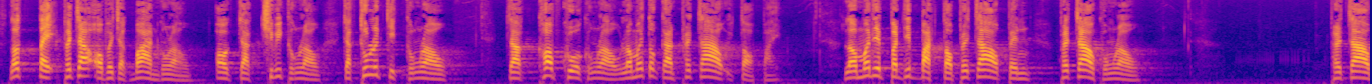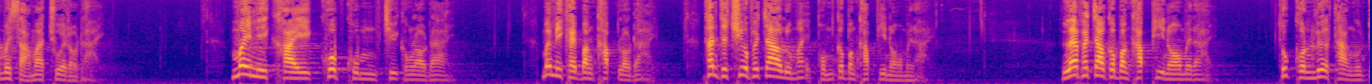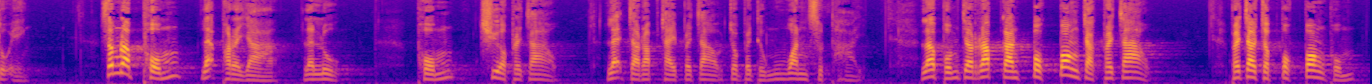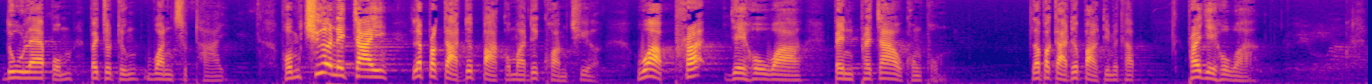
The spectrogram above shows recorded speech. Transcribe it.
เราเตะพระเจ้าออกไปจากบ้านของเรา ออกจากชีวิตของเรา จากธุรกิจของเรา จากครอบครัวของเรา เราไม่ต้องการพระเจ้าอีกต่อไป เราไม่ได้ปฏิบัติต่อพระเจ้าเป็นพระเจ้าของเรา พระเจ้าไม่สามารถช่วยเราได้ ไม่มีใครควบคุมชีวิตของเราได้ ไม่มีใครบังคับเราได้ ท่านจะเชื่อพระเจ้าหรือไม่ผมก็บังคับพี่น้องไม่ได้ และพระเจ้าก็บังคับพี่น้องไม่ได้ ทุกคนเลือกทางของตัวเอง สำหรับผมและภรรยาและลูก ผมเชื่อพระเจ้า และจะรับใช้พระเจ้าจนไปถึงวันสุดท้าย แล้วผมจะรับการปกป้องจากพระเจ้า พระเจ้าจะปกป้องผมดูแลผมไปจนถึงวันสุดท้าย ผมเชื่อในใจและประกาศด้วยปากออกมาด้วยความเชื่อ ว่าพระเยโฮวาเป็นพระเจ้าของผม แล้วประกาศด้วยปากดีไหมครับ พระเยโฮวา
